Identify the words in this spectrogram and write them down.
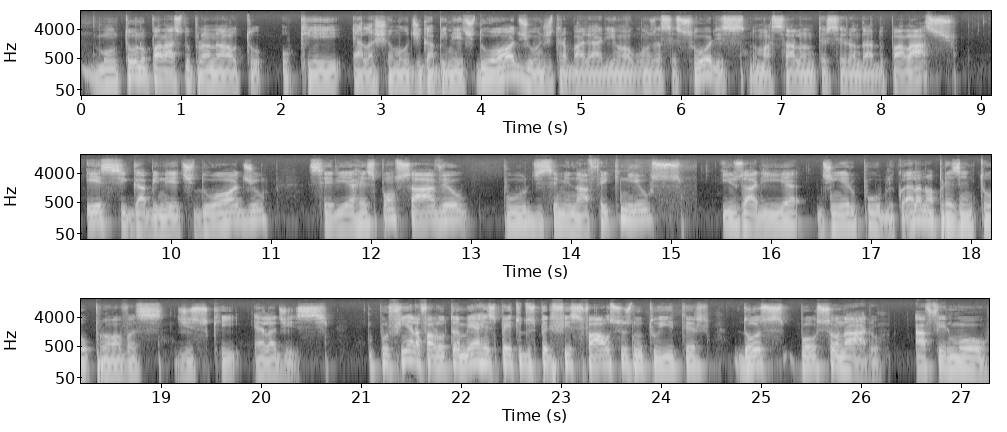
montou no Palácio do Planalto o que ela chamou de gabinete do ódio, onde trabalhariam alguns assessores, numa sala no terceiro andar do palácio. Esse gabinete do ódio seria responsável por disseminar fake news e usaria dinheiro público. Ela não apresentou provas disso que ela disse. Por fim, ela falou também a respeito dos perfis falsos no Twitter dos Bolsonaro. Afirmou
